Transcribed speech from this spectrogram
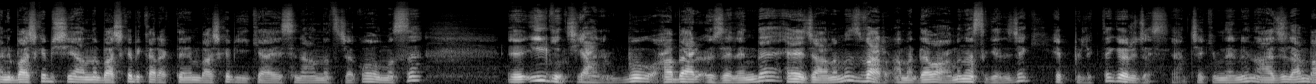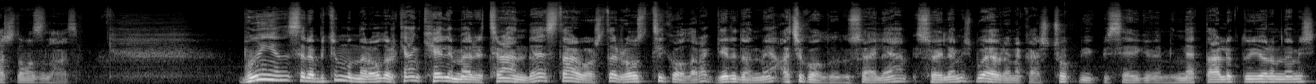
Hani başka bir şey anla, başka bir karakterin başka bir hikayesini anlatacak olması e, ilginç. Yani bu haber özelinde heyecanımız var ama devamı nasıl gelecek hep birlikte göreceğiz. Yani çekimlerinin acilen başlaması lazım. Bunun yanı sıra bütün bunlar olurken Kelly Mary Tran de Star Wars'ta Rose Tico olarak geri dönmeye açık olduğunu söyleyen, söylemiş. Bu evrene karşı çok büyük bir sevgi ve minnettarlık duyuyorum demiş.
